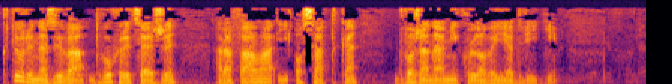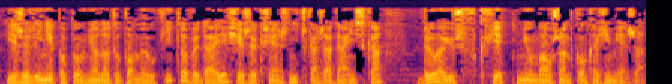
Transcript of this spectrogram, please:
który nazywa dwóch rycerzy, Rafała i Osadkę, dworzanami królowej Jadwigi. Jeżeli nie popełniono tu pomyłki, to wydaje się, że księżniczka żagańska była już w kwietniu małżonką Kazimierza.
